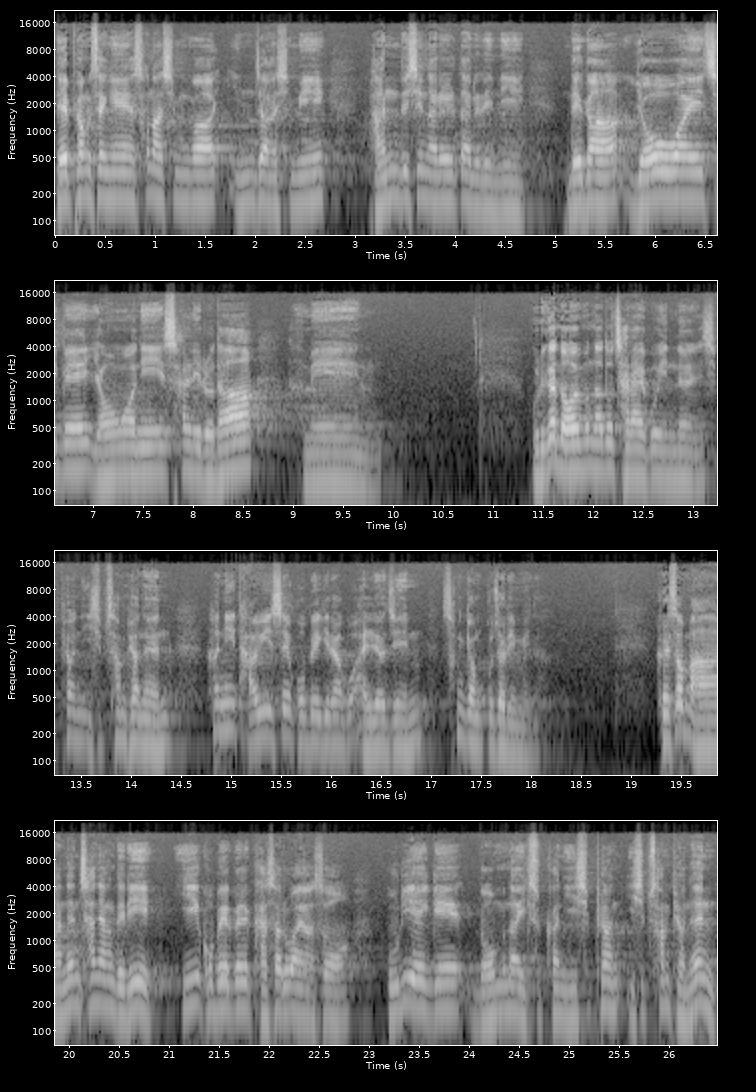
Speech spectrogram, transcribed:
내 평생의 선하심과 인자하심이 반드시 나를 따르리니 내가 여호와의 집에 영원히 살리로다. 아멘. 우리가 너무나도 잘 알고 있는 시편 23편은 흔히 다윗의 고백이라고 알려진 성경 구절입니다. 그래서 많은 찬양들이 이 고백을 가사로 하여서 우리에게 너무나 익숙한 이 시편 23편은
